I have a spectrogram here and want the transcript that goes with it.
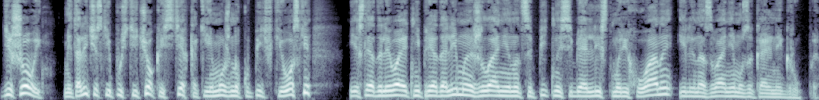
Дешевый, Металлический пустячок из тех, какие можно купить в киоске, если одолевает непреодолимое желание нацепить на себя лист марихуаны или название музыкальной группы.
